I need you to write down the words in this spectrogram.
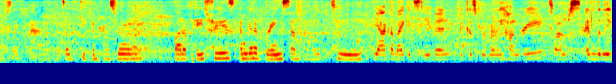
Just like that. It's like decompress room. A lot of pastries. I'm gonna bring some out to Bianca, Mike, and Steven because we're really hungry. So I'm just, I literally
